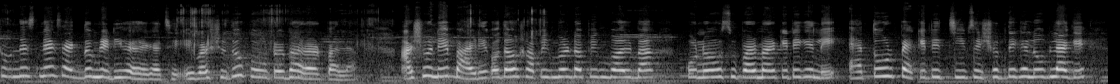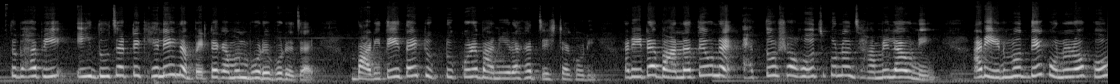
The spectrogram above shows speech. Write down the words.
সন্ধ্যে স্ন্যাক্স একদম রেডি হয়ে গেছে। এবার শুধু কৌটোয় ভাড়ার পালা। আসলে বাইরে কোথাও শপিং মল টপিং মল বা কোনো সুপার মার্কেটে গেলে এত প্যাকেটের চিপস এসব দেখে লোভ লাগে। তো ভাবি, এই দু চারটে খেলেই না পেটটা কেমন ভরে ভরে যায়। বাড়িতেই তাই টুকটুক করে বানিয়ে রাখার চেষ্টা করি। আর এটা বানাতেও না এত সহজ কোনো ঝামেলাও নেই। আর এর মধ্যে কোনো রকম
